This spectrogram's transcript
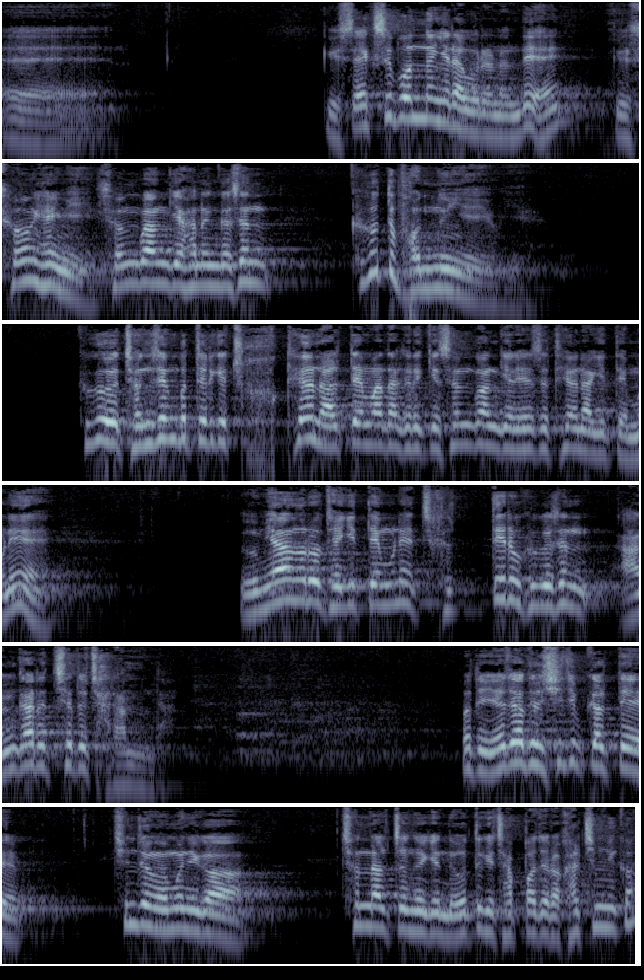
에, 그 섹스 본능이라고 그러는데 그 성행위, 성관계 하는 것은 그것도 본능이에요. 그거 전생부터 이렇게 쭉 태어날 때마다 그렇게 성관계를 해서 태어나기 때문에 음양으로 되기 때문에 절대로 그것은 안 가르쳐도 잘합니다. 어때 여자들 시집 갈 때 친정 어머니가 첫날 저녁에 너 어떻게 자빠져라 가르칩니까?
